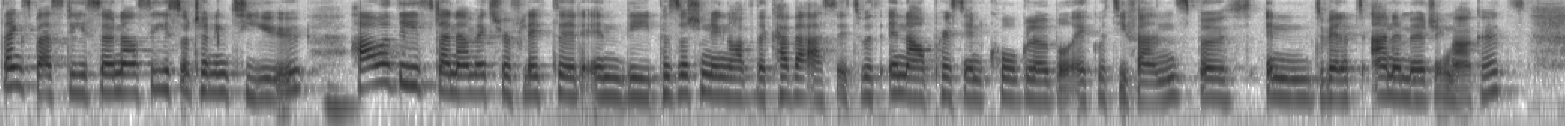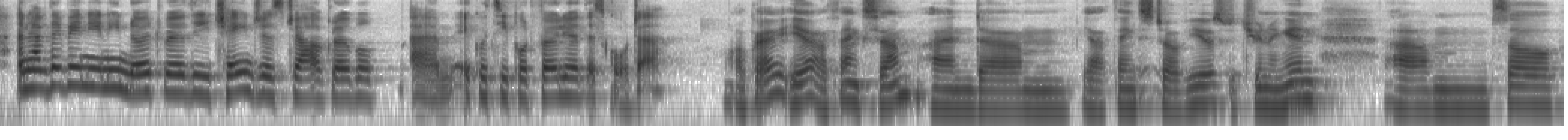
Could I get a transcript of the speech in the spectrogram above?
Thanks, Basti. So now, so turning to you, how are these dynamics reflected in the positioning of the cover assets within our Prescient core global equity funds, both in developed and emerging markets? And have there been any noteworthy changes to our global um, equity portfolio this quarter? Okay, yeah, thanks, Sam. And um, yeah, thanks to our viewers for tuning in. Um, so,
